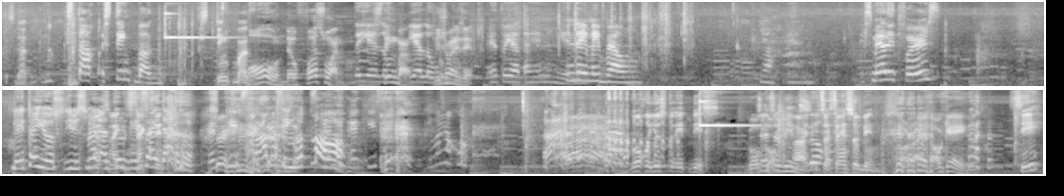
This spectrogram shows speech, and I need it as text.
What's that? Stock. Stink bug. Stink bug. Oh, the first one. The yellow- Sting bug. yellow. Which one is it? Ito yata ang yellow. Hindi, may brown. Yeah. Smell it first. Later, you, you smell Smells until like inside. sex Baka masingot mo. And kiss. Goku used to eat this. Goko. Sensor beans. Ah, it's a sensu bean. Alright, okay. See?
